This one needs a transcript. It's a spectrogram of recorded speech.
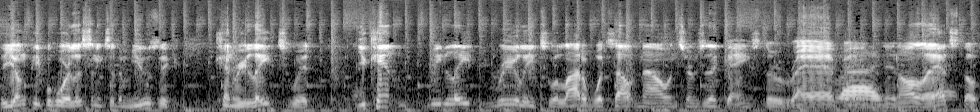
the young people who are listening to the music can relate to it. You can't relate really to a lot of what's out now in terms of the gangster rap Right. and, and all of that stuff,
